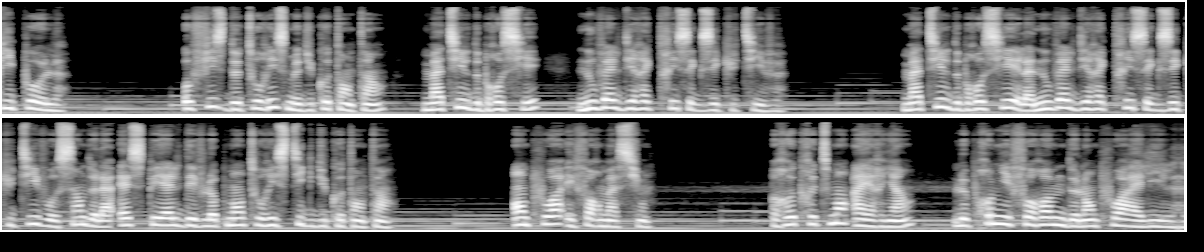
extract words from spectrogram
People. Office de tourisme du Cotentin, Mathilde Brossier, nouvelle directrice exécutive. Mathilde Brossier est la nouvelle directrice exécutive au sein de la SPL Développement touristique du Cotentin. Emploi et formation. Recrutement aérien, le premier forum de l'emploi à Lille.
